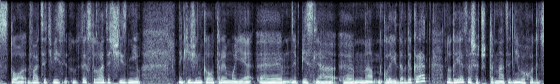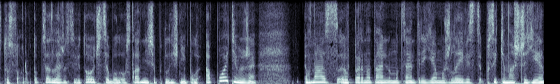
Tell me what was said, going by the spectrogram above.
128, до тих 126 днів, які жінка отримує е, після е, на коли йде в декрет, додається ще 14 днів, виходить 140. Тобто це залежності від того, чи це були ускладнені чи патологічні поли. А потім вже. В нас в перинатальному центрі є можливість, оскільки в нас ще є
